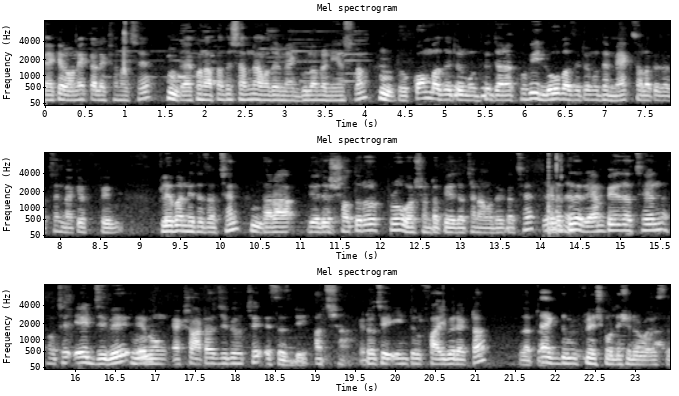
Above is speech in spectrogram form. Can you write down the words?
ম্যাকের অনেক কালেকশন আছে। তো এখন আপনাদের সামনে আমাদের ম্যাকগুলো আমরা নিয়ে আসলাম। তো কম বাজেটের মধ্যে যারা খুবই লো বাজেটের মধ্যে ম্যাক চালাতে যাচ্ছেন ম্যাকের ফ্লেভার নিতে যাচ্ছেন তারা দুই হাজার সতেরোর প্রো ভার্সনটা পেয়ে যাচ্ছেন আমাদের কাছে। এটাতে র্যাম পেয়ে যাচ্ছেন হচ্ছে এইট জিবি এবং একশো আঠাশ জিবি হচ্ছে এসএসডি আচ্ছা। এটা হচ্ছে ইন্টেল ফাইভ এর একটা ল্যাপটপ একদমই ফ্রেশ কন্ডিশনে রয়েছে।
